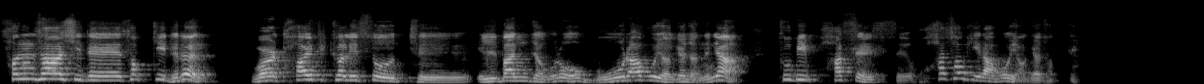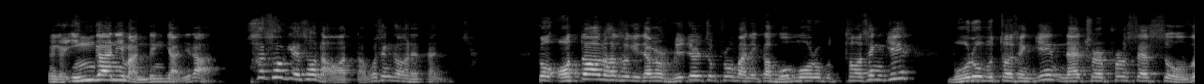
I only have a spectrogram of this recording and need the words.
선사시대의 석기들은 were typically thought 일반적으로 뭐라고 여겨졌느냐? Be fossils, 화석이라고 여겨졌대. 그러니까 인간이 만든 게 아니라 화석에서 나왔다고 생각을 했다는 얘기야. 그 어떠한 화석이냐면 result from 하니까 뭐뭐로부터 생긴 뭐로부터 생긴 natural process of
